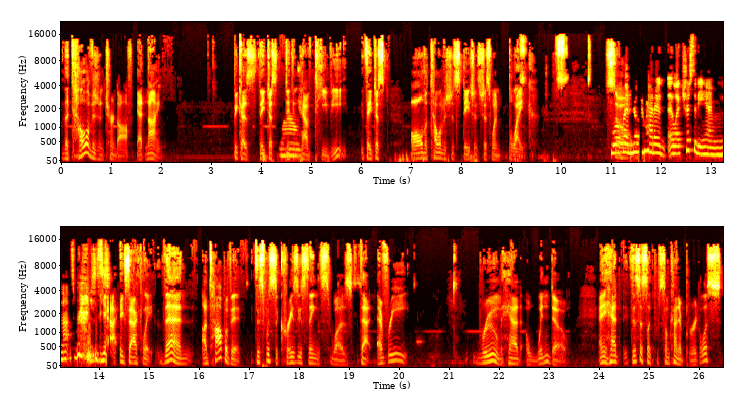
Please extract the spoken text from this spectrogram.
the television turned off at nine because they just Wow. didn't have TV. They just all the television stations just went blank. So well, but no one had a, electricity. I'm not surprised. yeah, exactly. Then on top of it, this was the craziest thing was that every room had a window, and it had this is like some kind of brutalist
